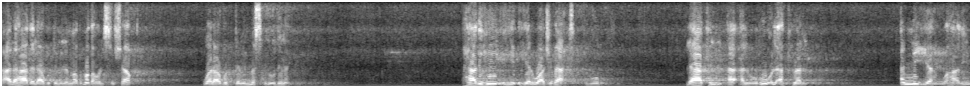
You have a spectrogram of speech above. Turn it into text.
فعلى هذا لا بد من المضمضة والاستنشاق ولا بد من مسح الأذنين. هذه هي الواجبات في الوضوء. لكن الوضوء الأكمل النية وهذه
